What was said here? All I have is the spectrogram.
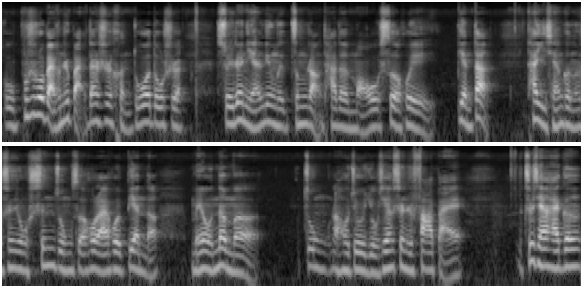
我不是说百分之百，但是很多都是随着年龄的增长，它的毛色会变淡，它以前可能是那种深棕色，后来会变得。没有那么棕，然后就有些甚至发白。之前还跟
